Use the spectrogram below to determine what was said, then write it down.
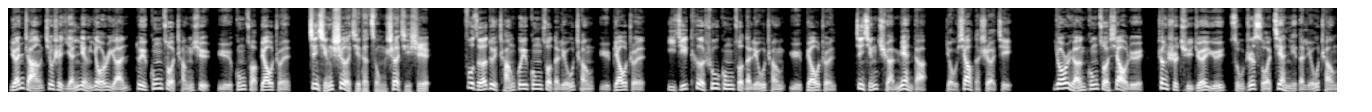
园长就是引领幼儿园对工作程序与工作标准进行设计的总设计师，负责对常规工作的流程与标准以及特殊工作的流程与标准进行全面的、有效的设计。幼儿园工作效率。正是取决于组织所建立的流程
